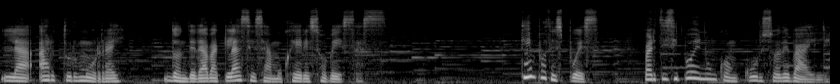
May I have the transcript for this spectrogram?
la Arthur Murray, donde daba clases a mujeres obesas. Tiempo después, participó en un concurso de baile.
